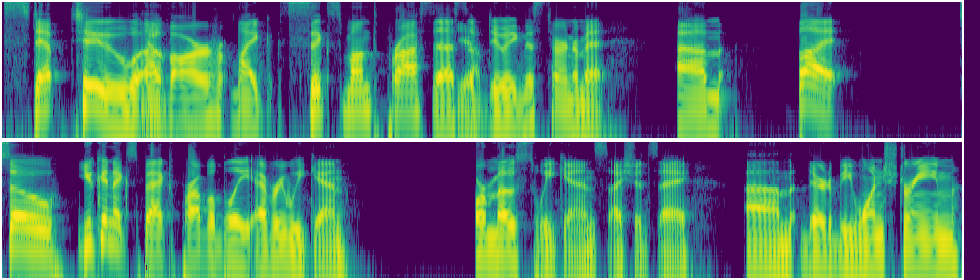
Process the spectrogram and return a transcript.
step two of our like six month process Yep. of doing this tournament. Um, but so you can expect probably every weekend, or most weekends, I should say, um, there to be one stream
